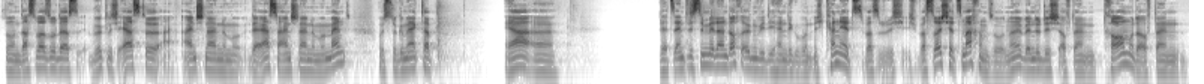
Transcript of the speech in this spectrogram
So, und das war so das wirklich erste einschneidende, der erste einschneidende Moment, wo ich so gemerkt habe, ja, äh, letztendlich sind mir dann doch irgendwie die Hände gebunden. Ich kann jetzt, was, ich, ich, was soll ich jetzt machen, so, ne? Wenn du dich auf deinen Traum oder auf dein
